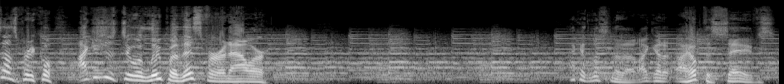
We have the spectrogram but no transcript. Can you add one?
Sounds pretty cool. I could just do a loop of this for an hour. I could listen to that. I got. I hope this saves.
